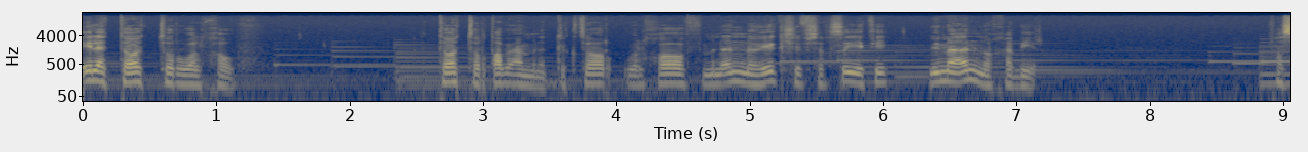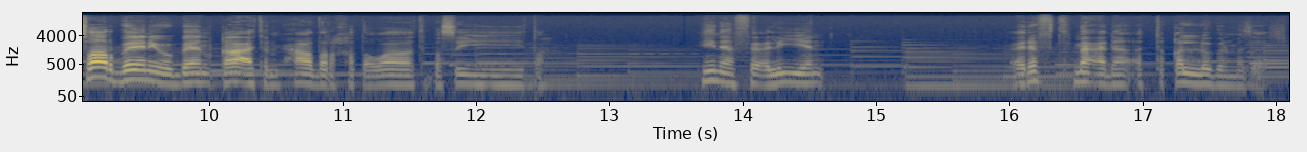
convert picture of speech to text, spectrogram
إلى التوتر والخوف. التوتر طبعا من الدكتور والخوف من أنه يكشف شخصيتي بما أنه خبير. فصار بيني وبين قاعة المحاضرة خطوات بسيطة. هنا فعليا عرفت معنى التقلب المزاج.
